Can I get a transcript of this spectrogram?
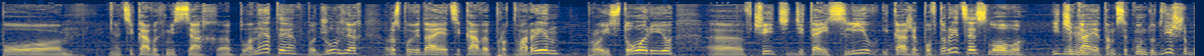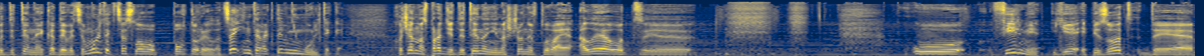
по цікавих місцях планети, по джунглях, розповідає цікаве про тварин, про історію, вчить дітей слів і каже: повтори це слово і чекає mm-hmm. там секунду-дві, щоб дитина, яка дивиться мультик, це слово повторила. Це інтерактивні мультики. Хоча насправді дитина ні на що не впливає. Але от е- у фільмі є епізод, де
